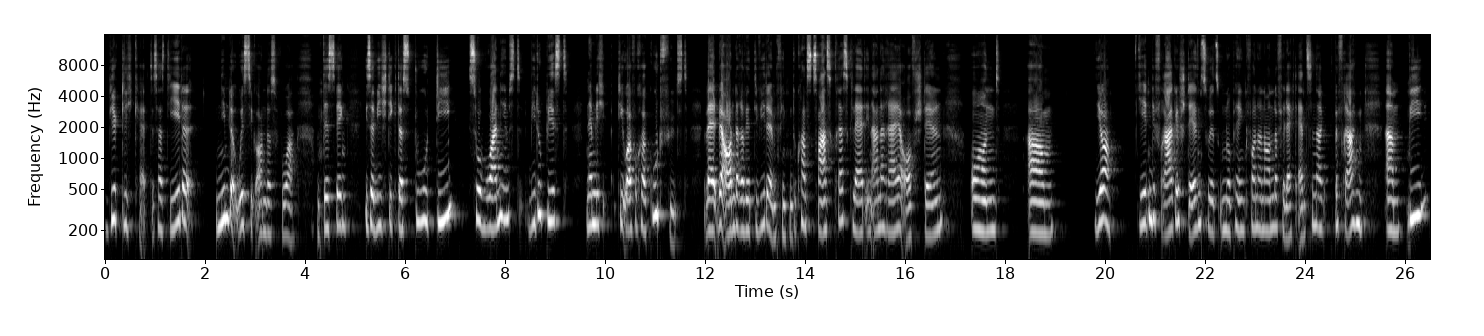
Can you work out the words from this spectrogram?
Wirklichkeit. Das heißt, jeder nimmt er alles anders wahr. Und deswegen ist es wichtig, dass du die so wahrnimmst, wie du bist, nämlich die einfach auch gut fühlst. Weil wer andere wird die wiederempfinden. Du kannst 20, 30 Leute in einer Reihe aufstellen und ähm, ja, jeden die Frage stellen, so jetzt unabhängig voneinander, vielleicht einzelner befragen, ähm, wie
